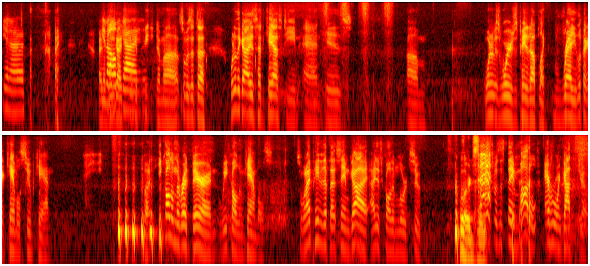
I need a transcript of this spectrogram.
you know, I had Get one all guy guys. him. Uh, so was it the one of the guys had chaos team and his um one of his warriors was painted up like red. He looked like a Campbell's soup can. But he called him the Red Bear, and we called him Campbell's. So when I painted up that same guy, I just called him Lord Soup. Lord Z, Since it was the same model, everyone got the joke.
